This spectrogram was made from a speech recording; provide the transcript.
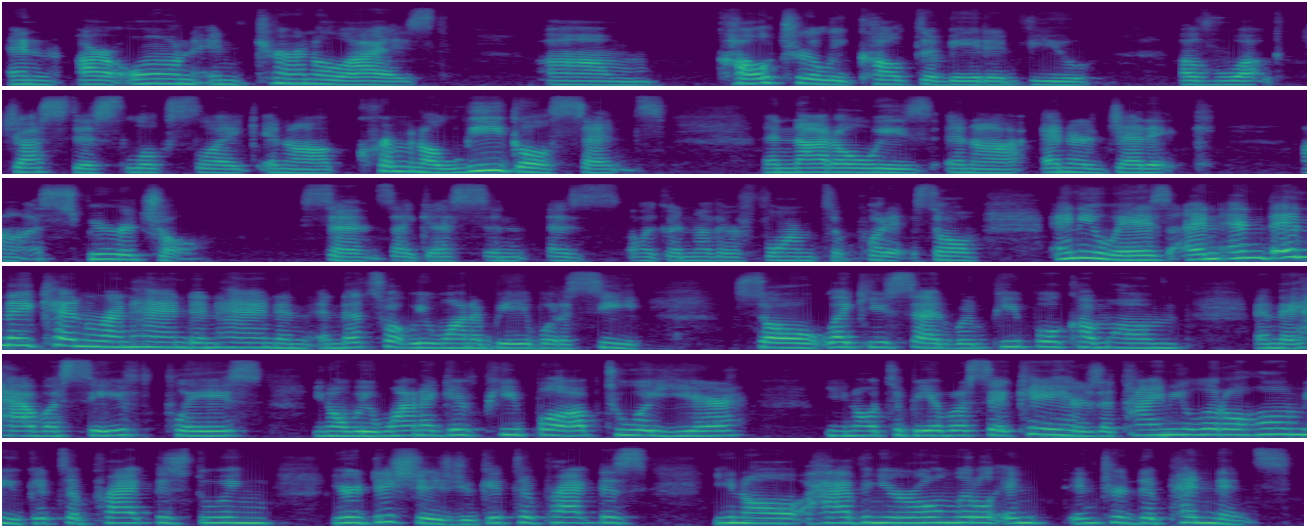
and our own internalized, um, culturally cultivated view of what justice looks like in a criminal legal sense and not always in a energetic uh, spiritual sense i guess and as like another form to put it. So anyways and and and they can run hand in hand and, and that's what we want to be able to see. So like you said when people come home and they have a safe place you know we want to give people up to a year you know, to be able to say, okay, here's a tiny little home. You get to practice doing your dishes. You get to practice, you know, having your own little in- interdependence.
